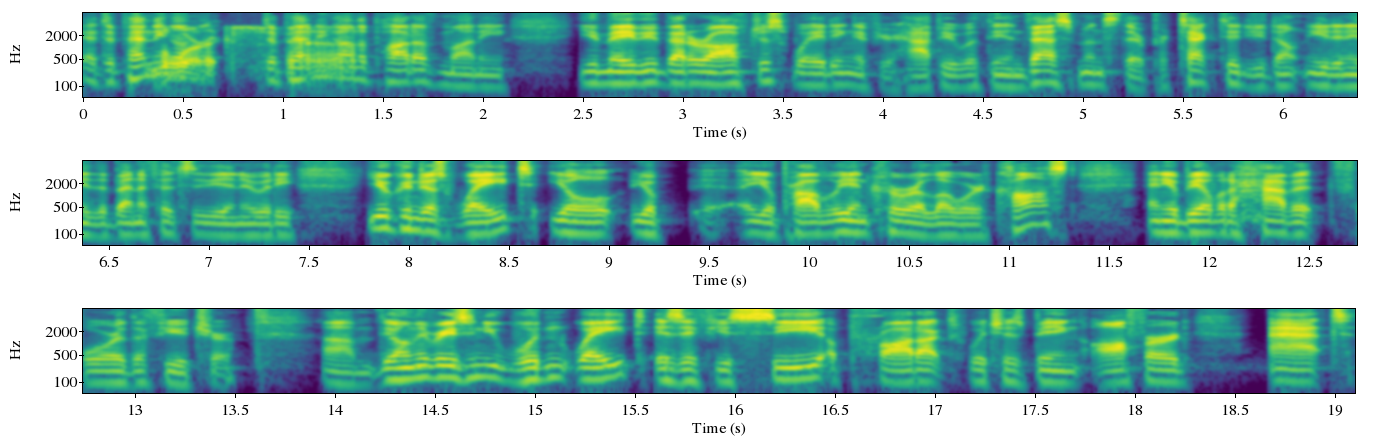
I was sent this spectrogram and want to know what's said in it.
yeah, depending works. on the, depending uh, on the pot of money, you may be better off just waiting. If you're happy with the investments, they're protected. You don't need any of the benefits of the annuity. You can just wait. You'll you'll you'll probably incur a lower cost, and you'll be able to have it for the future. Um, the only reason you wouldn't wait is if you see a product which is being offered at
